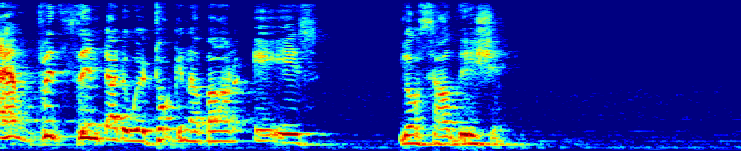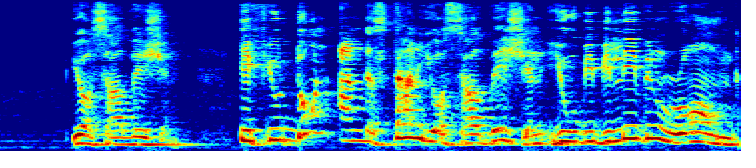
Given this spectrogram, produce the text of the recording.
everything that we're talking about is your salvation. Your salvation. If you don't understand your salvation, you will be believing wrong.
